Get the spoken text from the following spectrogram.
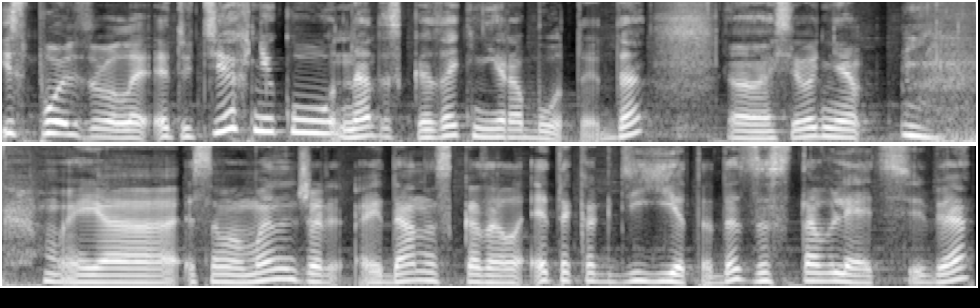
использовала эту технику, надо сказать, не работает. Да? А, сегодня моя SMM-менеджер Айдана сказала, это как диета, да, заставлять себя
